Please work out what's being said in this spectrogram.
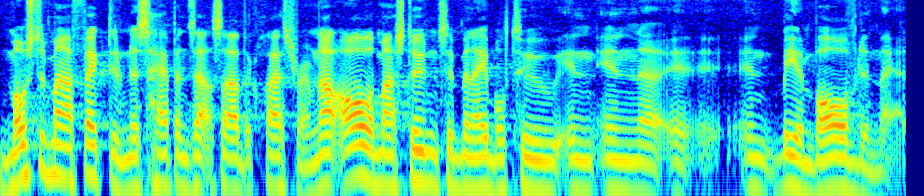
Most of my effectiveness happens outside the classroom. Not all of my students have been able to in, in, uh, in be involved in that.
